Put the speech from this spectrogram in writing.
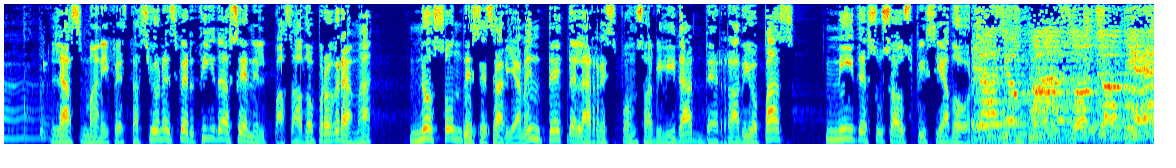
Las manifestaciones vertidas en el pasado programa no son necesariamente de la responsabilidad de Radio Paz ni de sus auspiciadores. Radio Paz 810.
